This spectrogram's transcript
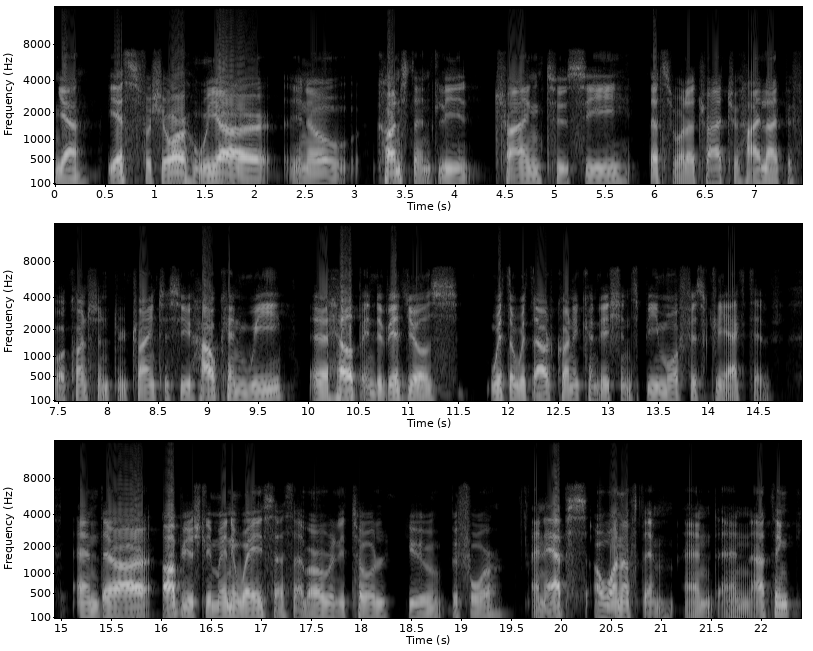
Yeah. Yes, for sure. We are, you know, constantly trying to see. That's what I tried to highlight before. Constantly trying to see how can we uh, help individuals with or without chronic conditions be more physically active. And there are obviously many ways, as I've already told you before, and apps are one of them. And and I think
